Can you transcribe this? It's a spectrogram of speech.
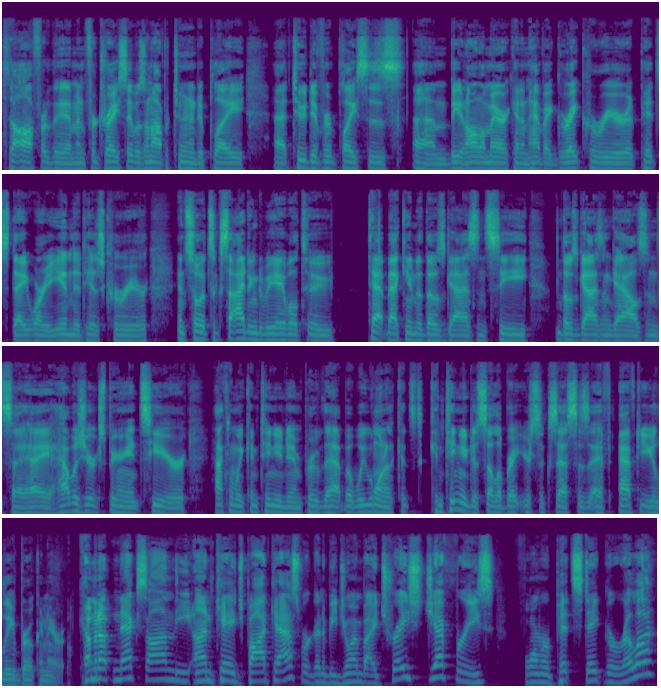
to offer them. And for Trase, it was an opportunity to play at two different places, um, be an All American, and have a great career at Pitt State, where he ended his career. And so it's exciting to be able to tap back into those guys and see those guys and gals and say, hey, how was your experience here? How can we continue to improve that? But we want to c- continue to celebrate your successes af- after you leave Broken Arrow. Coming up next on the Uncaged podcast, we're going to be joined by Trase Jeffries, former Pitt State Gorilla.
